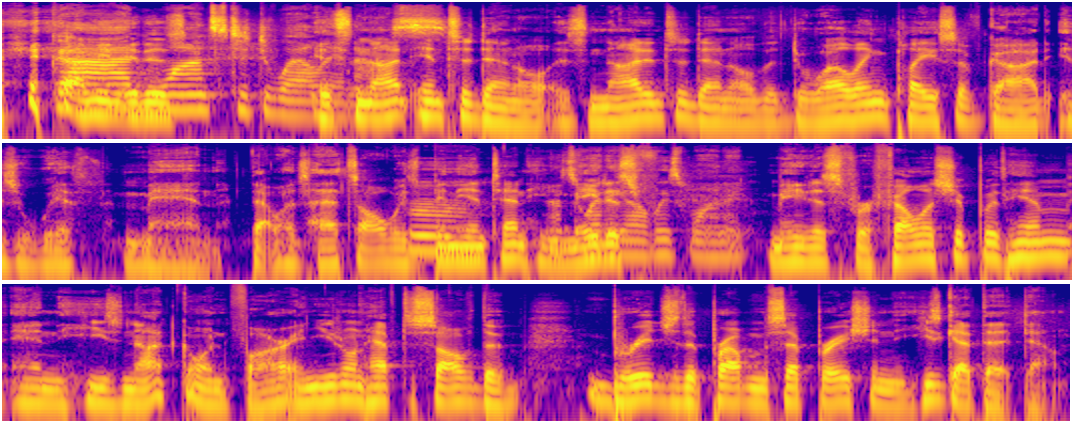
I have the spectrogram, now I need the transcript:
God wants to dwell It's not us. incidental. It's not incidental. The dwelling place of God is with man. That was that's always been the mm, intent. He. That's made what he us always wanted. made us for fellowship with Him, and He's not going far. And you don't have to solve the bridge the problem of separation. He's got that down.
